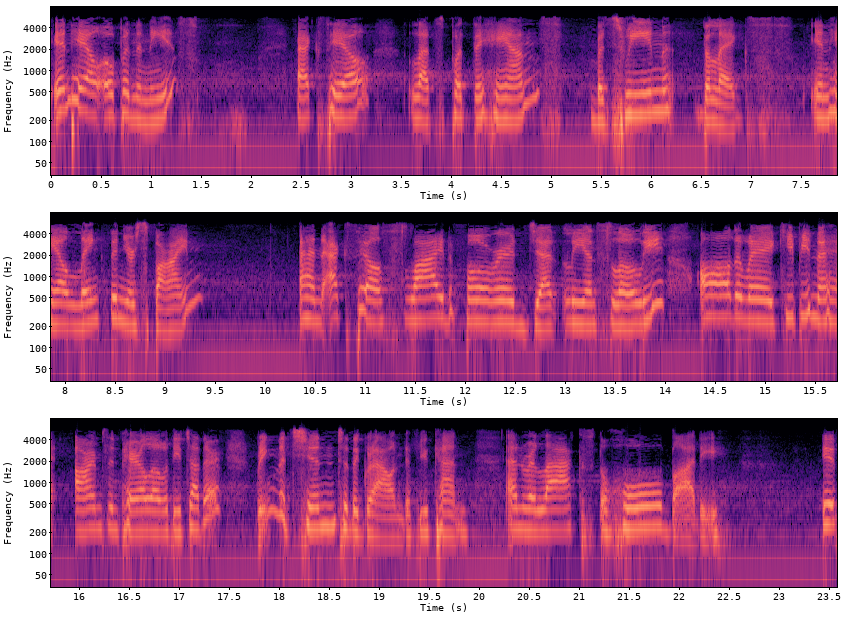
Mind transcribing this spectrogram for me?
Inhale, open the knees. Exhale, let's put the hands between the legs. Inhale, lengthen your spine. And exhale, slide forward gently and slowly, all the way, keeping the arms in parallel with each other. Bring the chin to the ground if you can, and relax the whole body. If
